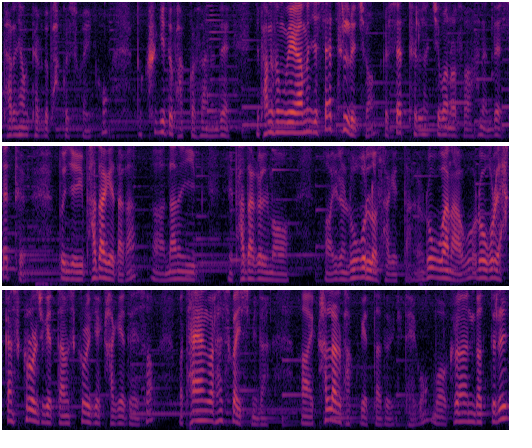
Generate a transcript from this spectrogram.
다른 형태로도 바꿀 수가 있고 또 크기도 바꿔서 하는데 이제 방송국에 가면 이제 세트를 넣죠. 그 세트를 집어넣어서 하는데 세트 또 이제 이 바닥에다가 어, 나는 이 바닥을 뭐 어, 이런 로고를 넣어서 하겠다. 로고가 나오고 로고를 약간 스크롤 주겠다 하면 스크롤 이렇게 가게도 해서 뭐 다양한 걸 할 수가 있습니다. 아, 컬러를 바꾸겠다도 이렇게 되고 뭐 그런 것들을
